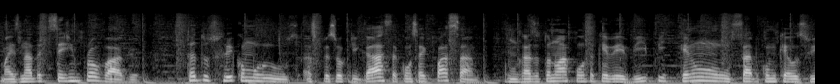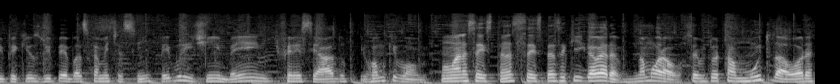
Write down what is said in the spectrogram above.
mas nada que seja improvável tanto os free como os, as pessoas que gastam conseguem passar. No caso, eu tô numa conta QV VIP. Quem não sabe como que é os VIP aqui, os VIP é basicamente assim, bem bonitinho, bem diferenciado. E vamos que vamos. Vamos lá nessa instância. Essa instância aqui, galera, na moral, o servidor tá muito da hora.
